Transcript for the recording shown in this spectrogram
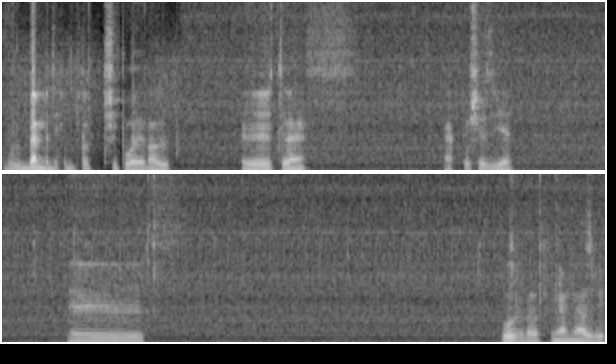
Bębny chyba się. Yy, te... Jak to się zwie? Yy... Kurwa, zapomniałem nazwy.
